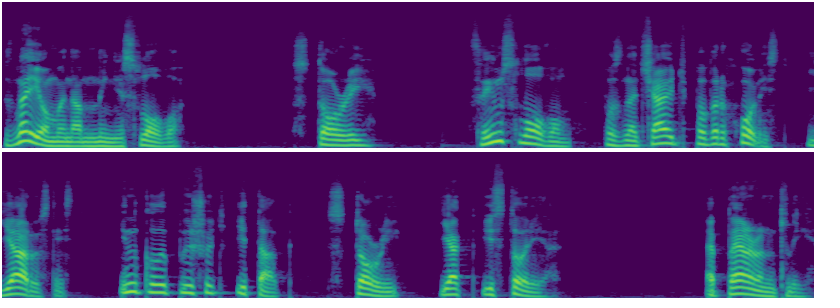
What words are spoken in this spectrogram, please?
Знайоме нам нині слово. Story. Цим словом позначають поверховість, ярусність. Інколи пишуть і так: story, як історія. Apparently.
